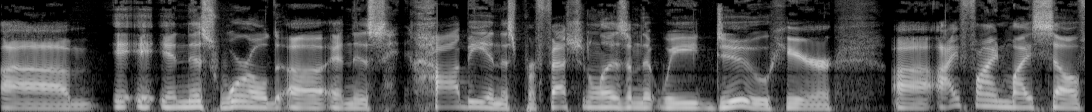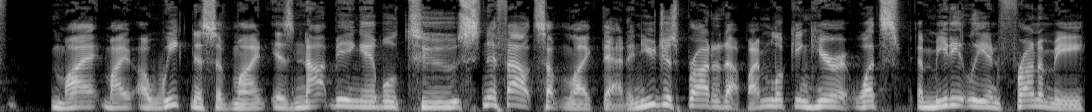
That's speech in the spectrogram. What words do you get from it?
um, in this world uh, and this hobby and this professionalism that we do here. Uh, I find myself my my a weakness of mine is not being able to sniff out something like that. And you just brought it up. I'm looking here at what's immediately in front of me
